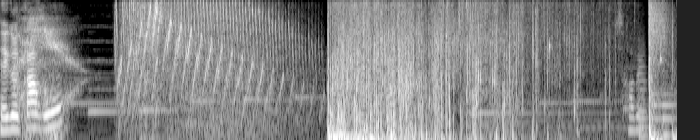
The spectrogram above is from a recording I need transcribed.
100을 까고, 사백.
